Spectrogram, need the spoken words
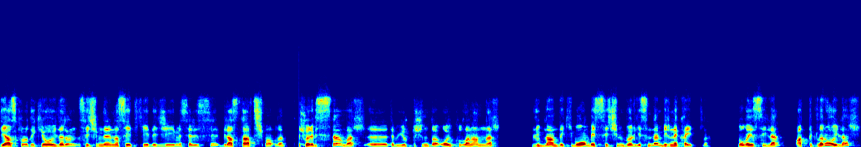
diasporadaki oyların seçimlere nasıl etki edeceği meselesi biraz tartışmalı. Şöyle bir sistem var. E, tabii yurt dışında oy kullananlar Lübnan'daki bu 15 seçim bölgesinden birine kayıtlı. Dolayısıyla attıkları oylar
